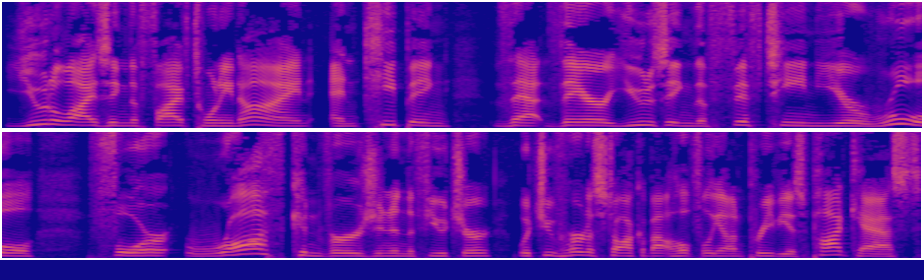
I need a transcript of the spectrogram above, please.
utilizing the 529 and keeping that they're using the 15 year rule for Roth conversion in the future, which you've heard us talk about hopefully on previous podcasts,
